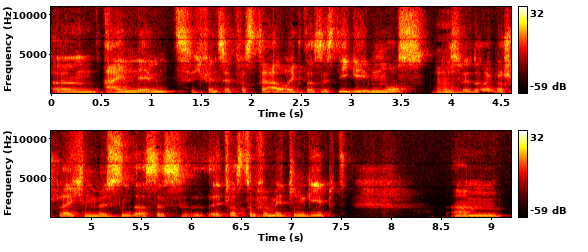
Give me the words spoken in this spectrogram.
ähm, einnimmt. Ich finde es etwas traurig, dass es die geben muss, mhm. dass wir darüber sprechen müssen, dass es etwas zu vermitteln gibt. Ähm,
